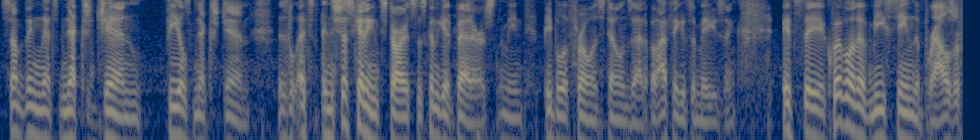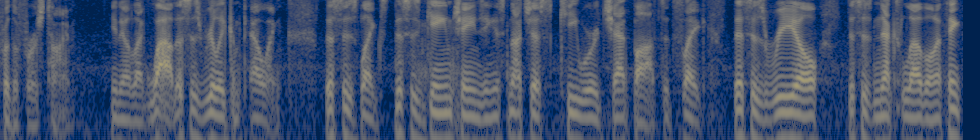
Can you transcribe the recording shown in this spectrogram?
something that's next gen, feels next gen. It's, it's, and it's just getting started, so it's going to get better. I mean, people are throwing stones at it, but I think it's amazing. It's the equivalent of me seeing the browser for the first time. You know, like wow, this is really compelling. This is like this is game changing. It's not just keyword chatbots. It's like this is real. This is next level. And I think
